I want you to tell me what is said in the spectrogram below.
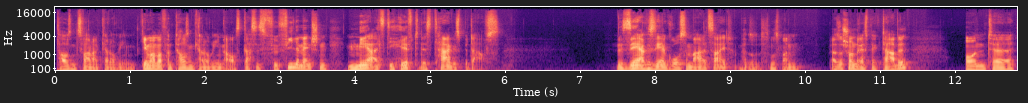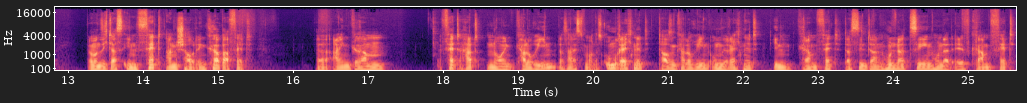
1200 Kalorien. Gehen wir mal von 1000 Kalorien aus. Das ist für viele Menschen mehr als die Hälfte des Tagesbedarfs. Eine sehr, sehr große Mahlzeit. Also das muss man, also schon respektabel. Und äh, wenn man sich das in Fett anschaut, in Körperfett, äh, ein Gramm Fett hat 9 Kalorien. Das heißt, wenn man das umrechnet, 1000 Kalorien umgerechnet in Gramm Fett, das sind dann 110, 111 Gramm Fett,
